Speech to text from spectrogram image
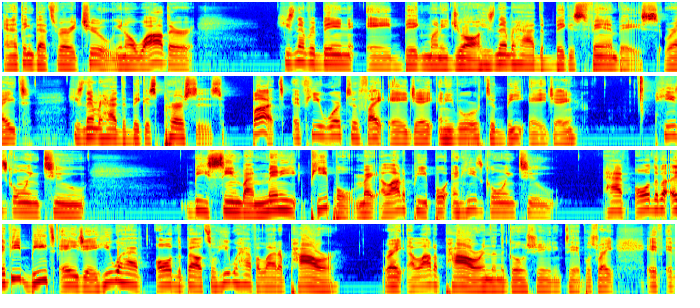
And I think that's very true. You know, Wilder, he's never been a big money draw, he's never had the biggest fan base, right? He's never had the biggest purses. But if he were to fight AJ and if he were to beat AJ, he's going to be seen by many people, right? A lot of people, and he's going to have all the if he beats AJ, he will have all the belts, so he will have a lot of power, right? A lot of power in the negotiating tables, right? If if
